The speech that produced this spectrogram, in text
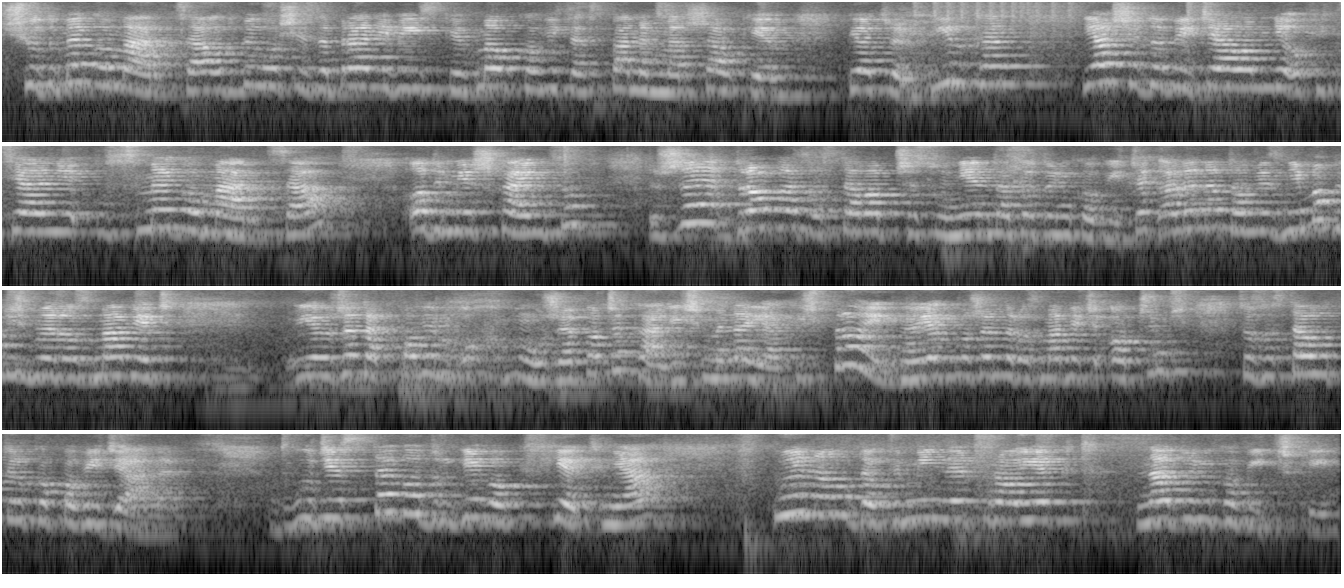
7 marca odbyło się zebranie wiejskie w Małkowicach z panem marszałkiem Piotrem Wilkem. Ja się dowiedziałam nieoficjalnie 8 marca od mieszkańców, że droga została przesunięta do Duńkowiczek, ale natomiast nie mogliśmy rozmawiać że tak powiem, o chmurze, poczekaliśmy na jakiś projekt. No jak możemy rozmawiać o czymś, co zostało tylko powiedziane? 22 kwietnia wpłynął do gminy projekt na Duńkowiczki.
